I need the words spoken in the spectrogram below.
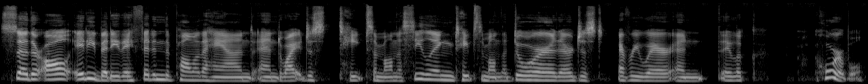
So they're all itty bitty. They fit in the palm of the hand, and Dwight just tapes them on the ceiling, tapes them on the door. They're just everywhere, and they look horrible.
